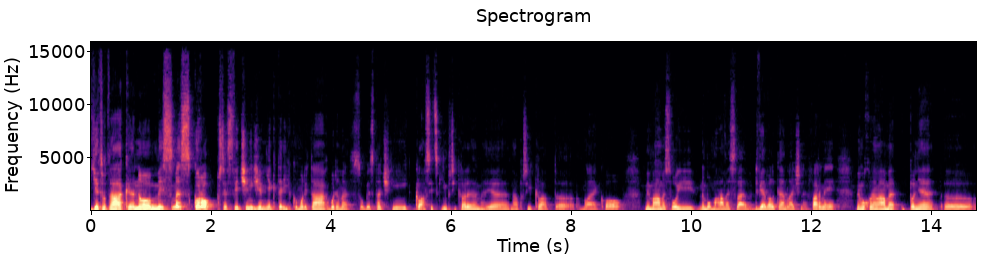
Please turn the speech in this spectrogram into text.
Je to tak. No, my jsme skoro přesvědčeni, že v některých komoditách budeme soběstační. Klasickým příkladem je například uh, mléko. My máme svoji, nebo máme své dvě velké mléčné farmy. Mimochodem máme úplně uh,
